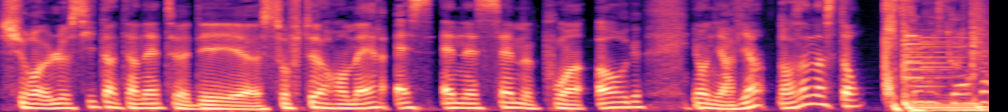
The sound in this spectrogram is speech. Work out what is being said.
sur le site internet des sauveteurs en mer, snsm.org. Et on y revient dans un instant. Ce week-end,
